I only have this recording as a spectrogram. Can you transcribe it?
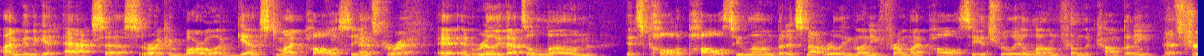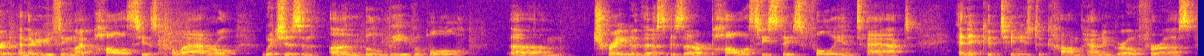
I'm going to get access, or I can borrow against my policy. That's correct. And, and really, that's a loan. It's called a policy loan, but it's not really money from my policy. It's really a loan from the company. That's true. And they're using my policy as collateral, which is an unbelievable um, trait of this is that our policy stays fully intact and it continues to compound and grow for us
